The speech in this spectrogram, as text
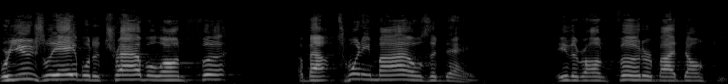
were usually able to travel on foot about 20 miles a day, either on foot or by donkey.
